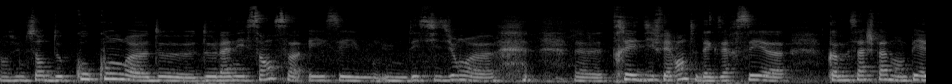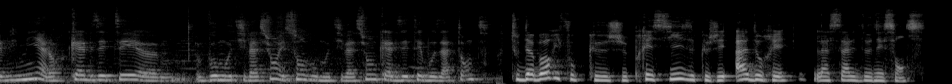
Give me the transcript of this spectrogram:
dans une sorte de cocon euh, de, de la naissance et c'est une, décision très différente d'exercer comme sage-femme en PLVMI. Alors, quelles étaient euh, vos motivations et sont vos motivations Quelles étaient vos attentes? Tout d'abord, il faut que je précise que j'ai adoré la salle de naissance.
